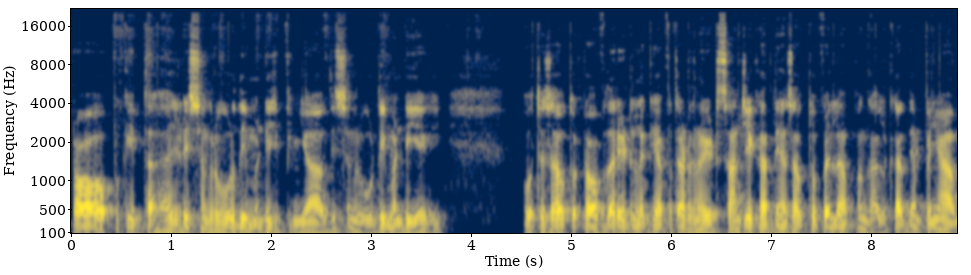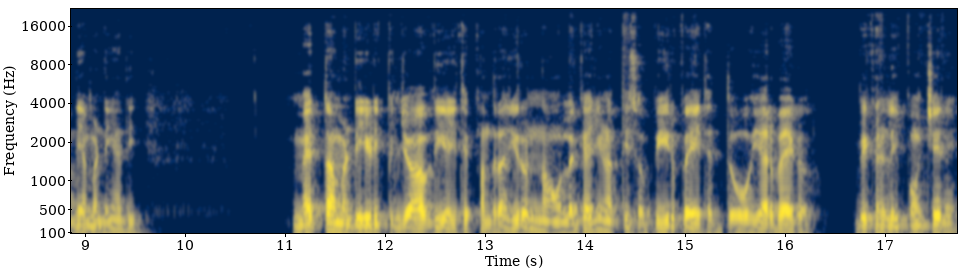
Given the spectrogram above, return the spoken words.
ਟੌਪ ਕੀਤਾ ਹੈ, ਜਿਹੜੀ ਸੰਗਰੂਰ ਦੀ ਮੰਡੀ 'ਚ ਪੰਜਾਬ ਦੀ ਸੰਗਰੂਰ ਦੀ ਮੰਡੀ ਹੈਗੀ। ਉੱਥੇ ਸਭ ਤੋਂ ਟੌਪ ਦਾ ਰੇਟ ਲੱਗਿਆ, ਆਪਾਂ ਤੁਹਾਡੇ ਨਾਲ ਰੇਟ ਸਾਂਝੇ ਕਰਦੇ ਹਾਂ। ਸਭ ਤੋਂ ਪਹਿਲਾਂ ਆਪਾਂ ਗੱਲ ਕਰਦੇ ਹਾਂ ਪੰਜਾਬ ਦੀਆਂ ਮੰਡੀਆਂ ਦੀ। ਮਹਿਤਾ ਮੰਡੀ ਜਿਹੜੀ ਪੰਜਾਬ ਦੀ ਹੈ ਜਿੱਥੇ 1509 ਲੱਗਿਆ ਜੀ 2920 ਰੁਪਏ, ਇੱਥੇ 2000 ਬੈਗ ਵਿਕਣ ਲਈ ਪਹੁੰਚੇ ਨੇ।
